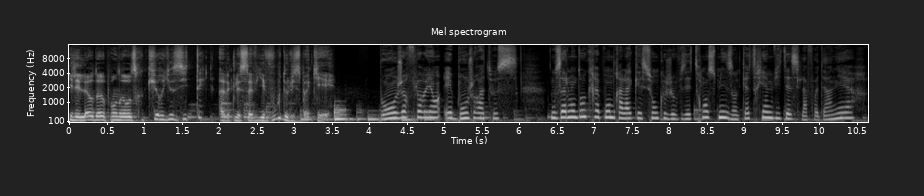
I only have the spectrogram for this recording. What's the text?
il est l'heure de répondre à votre curiosité avec le saviez-vous de Luce. Bonjour Florian et bonjour à tous. Nous allons donc répondre à la question que je vous ai transmise en quatrième vitesse la fois dernière.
